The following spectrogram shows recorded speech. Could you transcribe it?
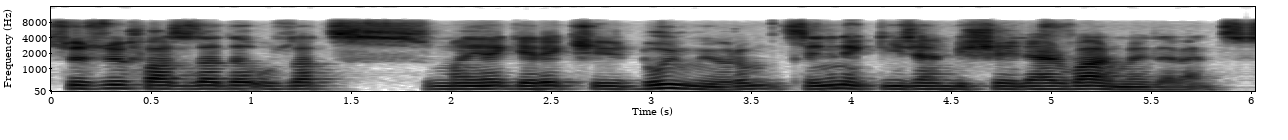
Sözü fazla da uzatmaya gerek duymuyorum. Senin ekleyeceğin bir şeyler var mı Levent?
